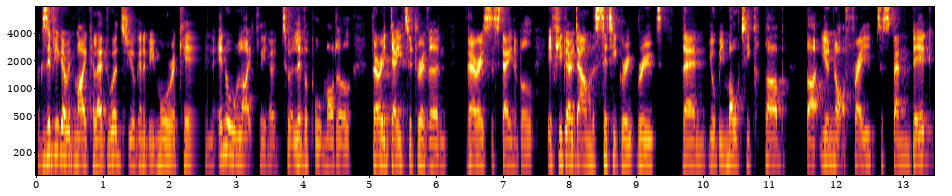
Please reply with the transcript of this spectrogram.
Because if you go with Michael Edwards, you're going to be more akin, in all likelihood, to a Liverpool model, very data driven, very sustainable. If you go down the City Group route, then you'll be multi club, but you're not afraid to spend big.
